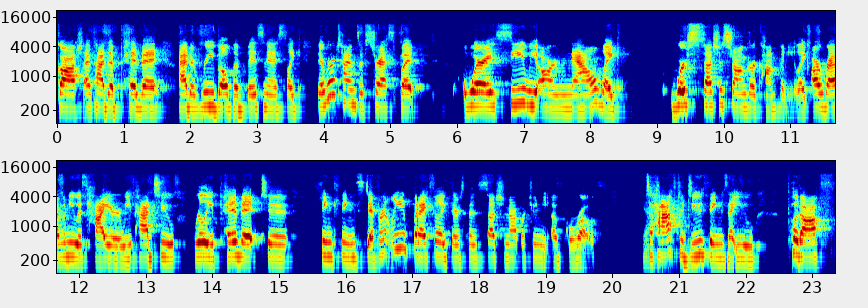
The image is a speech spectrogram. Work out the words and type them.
gosh, I've had to pivot, I had to rebuild the business. Like, there were times of stress, but where I see we are now, like we're such a stronger company. Like our revenue is higher. We've had to really pivot to think things differently, but I feel like there's been such an opportunity of growth yeah. to have to do things that you put off,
